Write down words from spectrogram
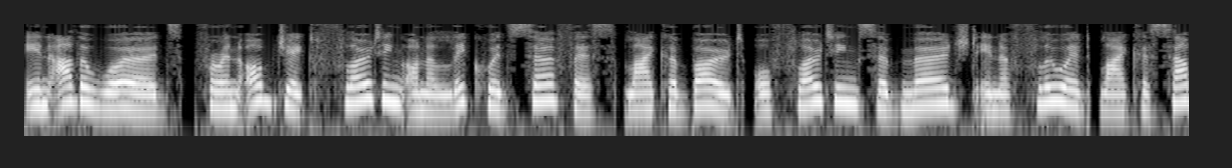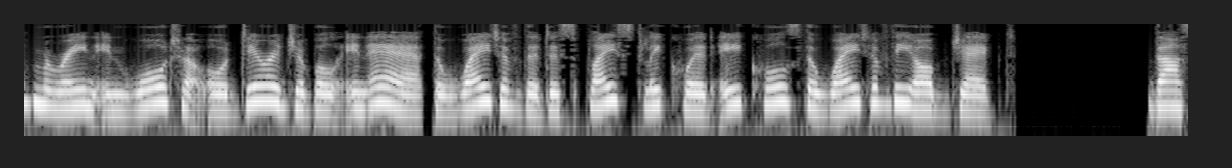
In other words, for an object floating on a liquid surface like a boat or floating submerged in a fluid like a submarine in water or dirigible in air the weight of the displaced liquid equals the weight of the object. Thus,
